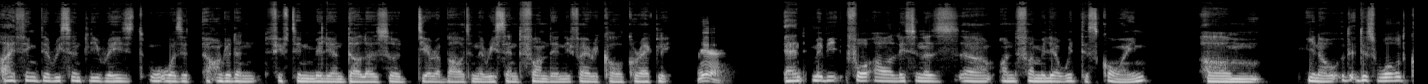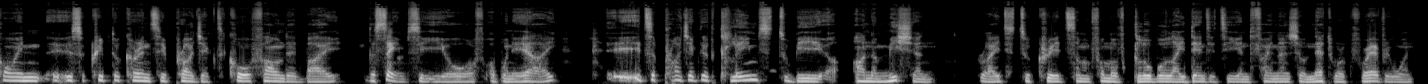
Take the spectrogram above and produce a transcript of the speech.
I think they recently raised was it 115 million dollars or thereabout in the recent funding, if I recall correctly. Yeah. And maybe for our listeners uh, unfamiliar with this coin, um, you know, th- this WorldCoin is a cryptocurrency project co-founded by the same CEO of OpenAI. It's a project that claims to be on a mission right, to create some form of global identity and financial network for everyone.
